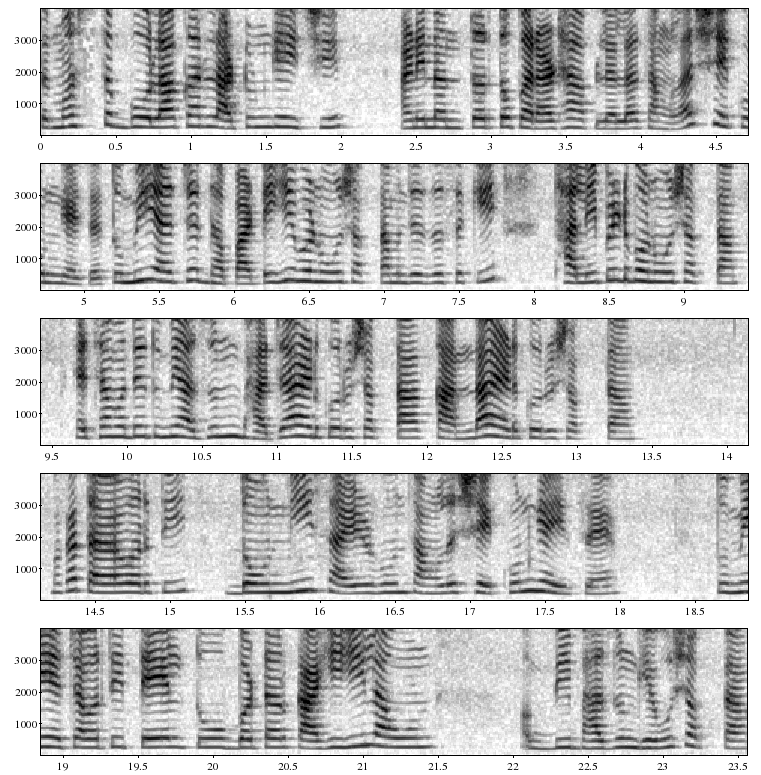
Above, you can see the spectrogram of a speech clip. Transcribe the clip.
तर मस्त गोलाकार लाटून घ्यायची आणि नंतर तो पराठा आपल्याला चांगला शेकून घ्यायचा आहे. तुम्ही याचे धपाटेही बनवू शकता म्हणजे जसं की थालीपीठ बनवू शकता ह्याच्यामध्ये तुम्ही अजून भाज्या ॲड करू शकता कांदा ॲड करू शकता. बघा तव्यावरती दोन्ही साईडहून चांगलं शेकून घ्यायचं आहे तुम्ही याच्यावरती तेल तूप बटर काहीही लावून अगदी भाजून घेऊ शकता.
